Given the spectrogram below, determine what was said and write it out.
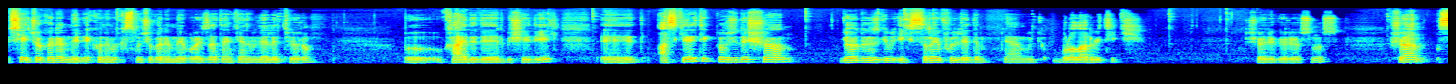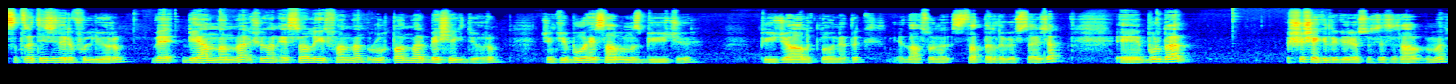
şey çok önemli değil. Ekonomi kısmı çok önemli değil. Burayı zaten kendim ilerletiyorum. Bu kayda değer bir şey değil. Ee, askeri teknolojide şu an gördüğünüz gibi ilk sırayı fullledim. Yani bu- buralar bitik. Şöyle görüyorsunuz. Şu an stratejileri fullliyorum. Ve bir yandan da şuradan Esrarlı İrfan'dan Ruhbanlar 5'e gidiyorum. Çünkü bu hesabımız büyücü. Büyücü ağırlıklı oynadık. Daha sonra statları da göstereceğim. Ee, burada şu şekilde görüyorsunuz ses hesabımı.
